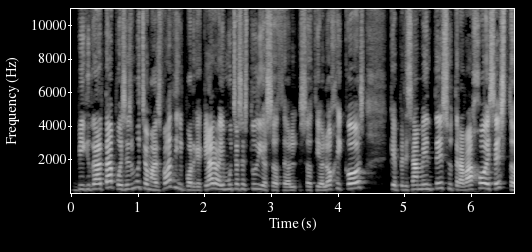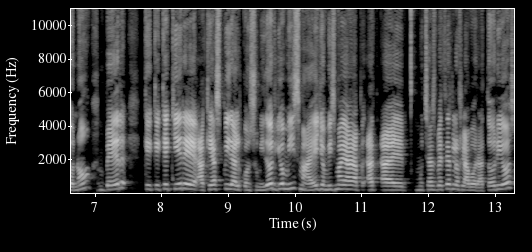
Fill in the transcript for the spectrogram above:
Big Data, pues es mucho más fácil, porque claro, hay muchos estudios sociológicos que precisamente su trabajo es esto, ¿no? Ver qué, quiere, a qué aspira el consumidor. Yo misma, ¿eh? yo misma muchas veces los laboratorios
